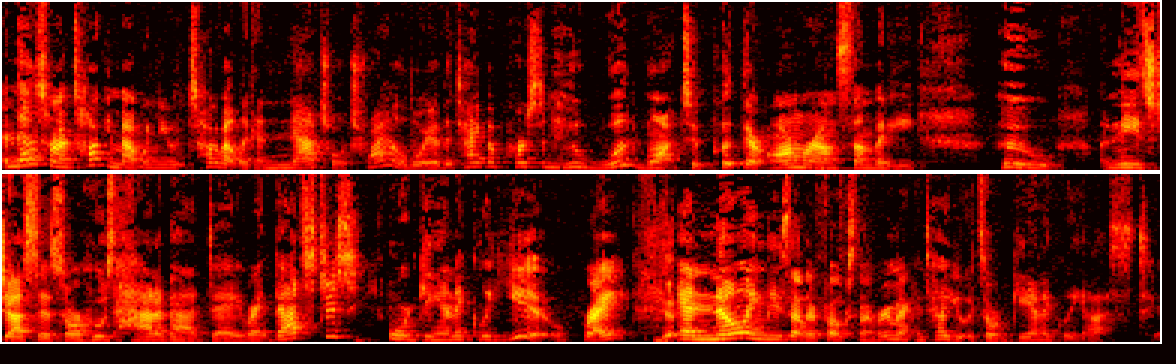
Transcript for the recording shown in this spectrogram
and that's what I'm talking about when you talk about like a natural trial lawyer, the type of person who would want to put their arm around somebody who needs justice or who's had a bad day, right? That's just organically you, right? Yeah. And knowing these other folks in the room, I can tell you it's organically us too.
